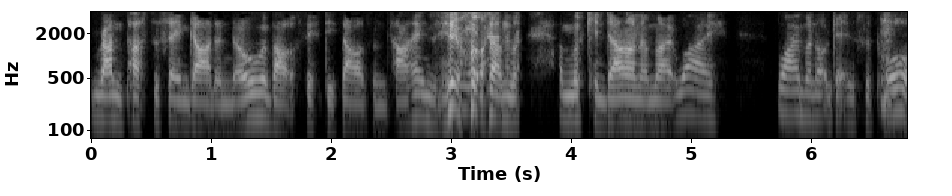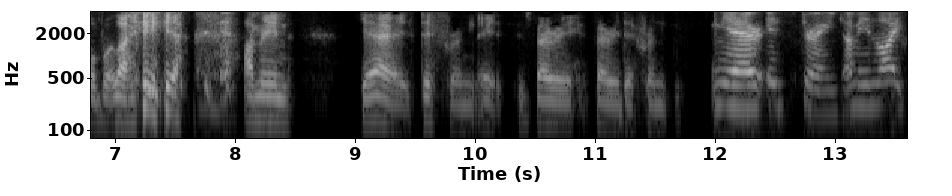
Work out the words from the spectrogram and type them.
ran past the same garden gnome about 50,000 times you know yeah. I'm I'm looking down I'm like why why am I not getting support? But like, yeah, I mean, yeah, it's different. It's very, very different. Yeah, it's strange. I mean, like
